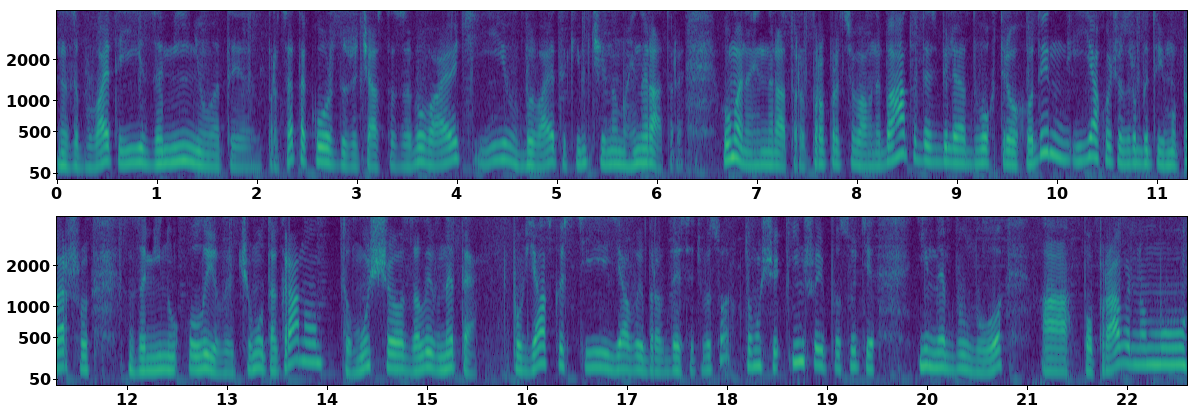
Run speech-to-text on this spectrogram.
не забувайте її замінювати. Про це також дуже часто забувають і вбивають таким чином генератори. У мене генератор пропрацював небагато, десь біля 2-3 годин, і я хочу зробити йому першу заміну оливи. Чому так рано? Тому що залив не те. По в'язкості я вибрав 10 висот, тому що іншої по суті і не було. А по правильному.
